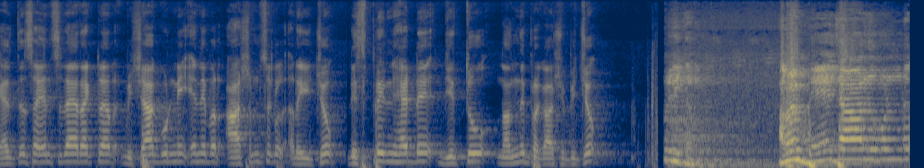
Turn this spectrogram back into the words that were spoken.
health science director Vishakhunni എന്നിവർ ആശംസകൾ അറിയിച്ചു. ഡിസിപ്ലിൻ ഹെഡ് ജിത്തു നന്ദി പ്രകാശിപ്പിച്ചു. അവൻ ബേജാറ് കൊണ്ട്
